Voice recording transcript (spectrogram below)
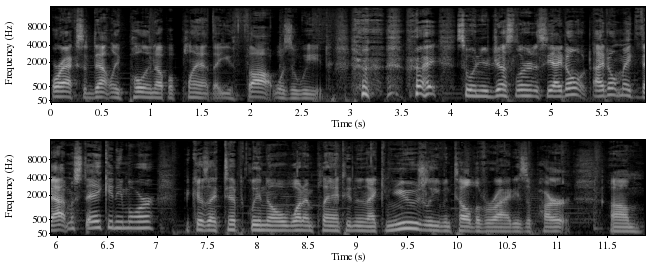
or accidentally pulling up a plant that you thought was a weed. right? So when you're just learning to see I don't I don't make that mistake anymore because I typically know what I'm planting and I can usually even tell the varieties apart um,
